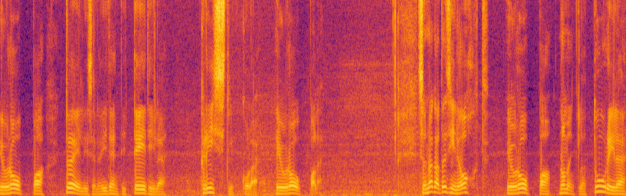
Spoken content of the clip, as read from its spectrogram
Euroopa tõelisele identiteedile, kristlikule Euroopale. see on väga tõsine oht Euroopa nomenklatuurile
